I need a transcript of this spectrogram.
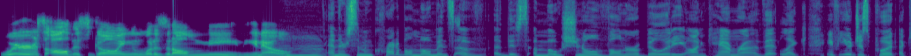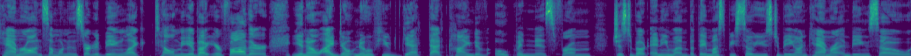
where is all this going and what does it all mean you know mm-hmm. and there's some incredible moments of uh, this emotional vulnerability on camera that like if you just put a camera on someone and started being like tell me about your father you know i don't know if you'd get that kind of openness from just about anyone but they must be so used to being on camera and being so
